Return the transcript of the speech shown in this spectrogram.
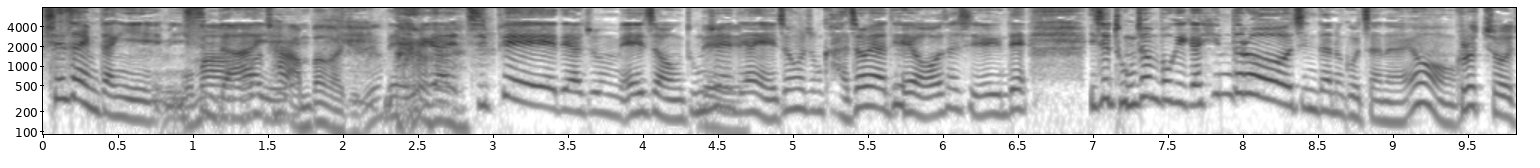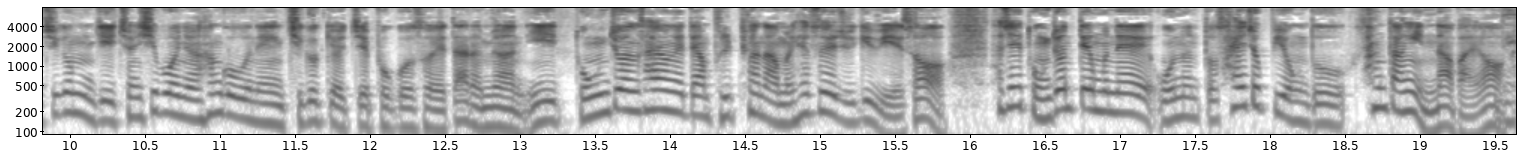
신사임당이 있습니다. 예. 잘안 봐가지고요. 네, 우리가 집회에 대한 좀 애정, 동전에 네. 대한 애정을 좀 가져야 돼요, 사실. 근데 이제 동전 보기가 힘들어진다는 거잖아요. 그렇죠. 지금 이제 2015년 한국은행 지급결제 보고서에 따르면 이 동전 사용에 대한 불편함을 해소해주기 위해서 사실 동전 때문에 오는 또 사회적 비용도 상당히 있나 봐요. 네.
